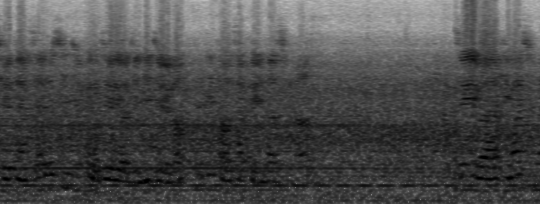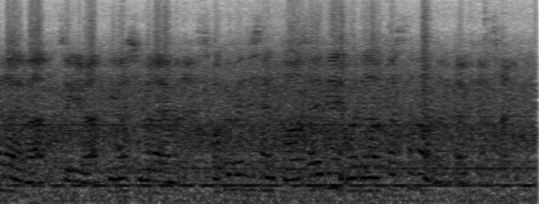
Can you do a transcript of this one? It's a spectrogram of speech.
終点西武新宿14時26分に到着いたします。次は東村山、次は東村山です。国分寺線と西武園おいでのお客様をお乗り換えください。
